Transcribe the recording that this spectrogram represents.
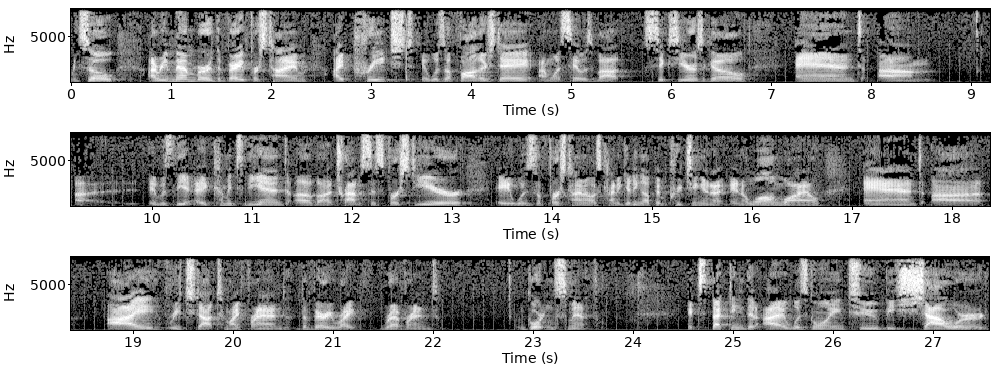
And so I remember the very first time I preached, it was a Father's Day. I want to say it was about six years ago. And um, uh, it was the, uh, coming to the end of uh, Travis's first year. It was the first time I was kind of getting up and preaching in a, in a long while. And uh, I reached out to my friend, the very right Reverend Gorton Smith expecting that I was going to be showered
